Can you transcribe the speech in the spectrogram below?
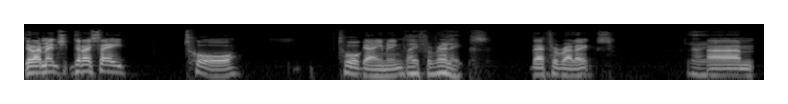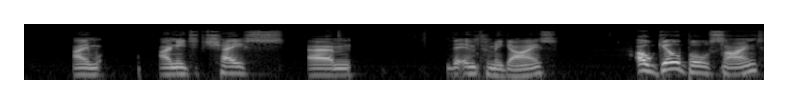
did I mention? Did I say Tor? Tor Gaming. Play for Relics? They're for relics. No. Um, I'm. I need to chase um, the infamy guys. Oh, Guild Ball signed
